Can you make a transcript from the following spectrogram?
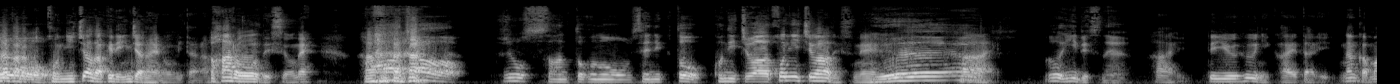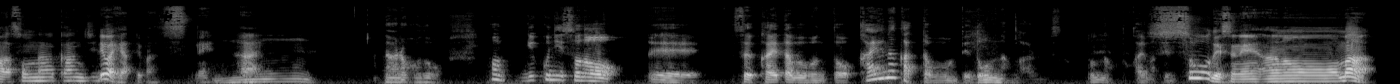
だからもうこんにちはだけでいいんじゃないのみたいな。ハローですよね。あーじゃあ、藤本さんとこのお店に行くと、こんにちは。こんにちはですえね。えはい。い。いいですね。はい。っていう風に変えたり、なんかまあそんな感じではやってますね。はい。い。なるほど。まあ、逆にその、えー、それ変えた部分と、変えなかった部分ってどんなんがあるんですか？どんなこと変えませんそうですね。あのーまあ、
